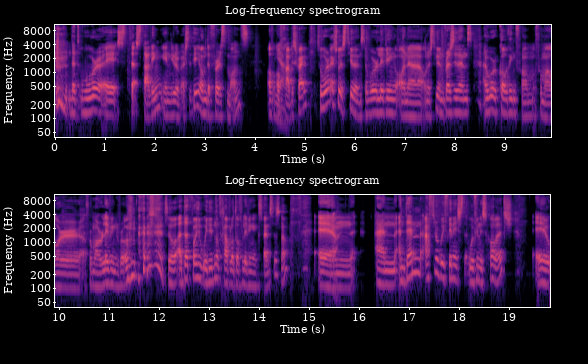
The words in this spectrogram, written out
that we were uh, st- studying in university on the first months of, of Yeah. HappyScribe. So we're actually students, and we're living on a on a student residence, and we're coding from from our from our living room. so at that point, we did not have a lot of living expenses, no. Um, And and then after we finished we finished college, uh,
